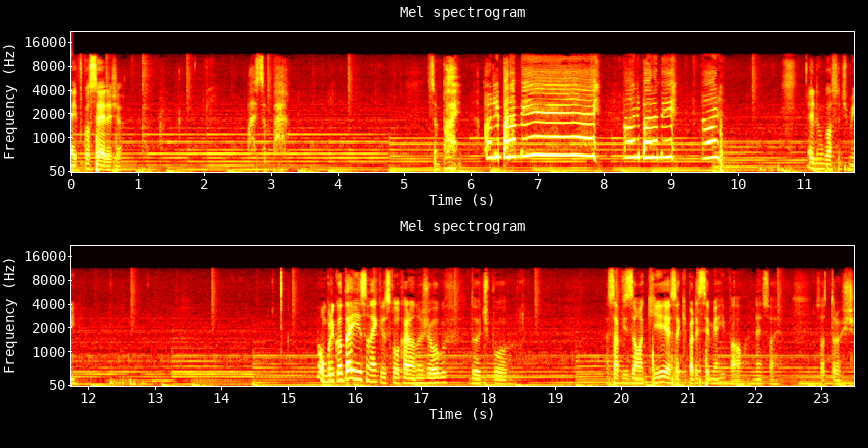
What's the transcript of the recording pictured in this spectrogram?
Aí ficou séria já. Ai, senpai. Senpai. Olhe para mim! Olhe para mim! Olhe. Ele não gosta de mim. Bom, por enquanto é isso, né? Que eles colocaram no jogo. Do tipo. Essa visão aqui, essa aqui parece ser minha rival, né? Só, só trouxa.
